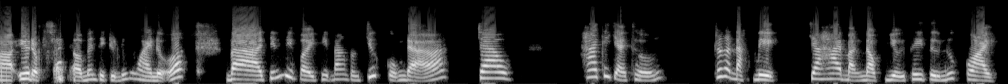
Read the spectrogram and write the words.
uh, yêu đọc sách ở bên thị trường nước ngoài nữa. Và chính vì vậy thì ban tổ chức cũng đã trao hai cái giải thưởng rất là đặc biệt cho hai bạn đọc dự thi từ nước ngoài.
